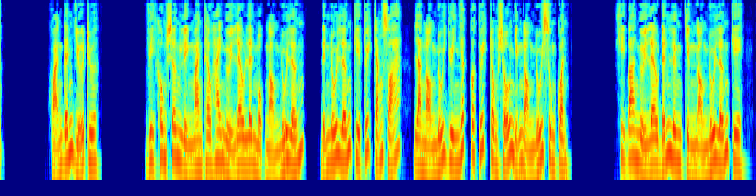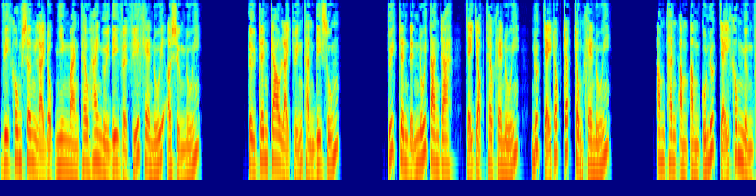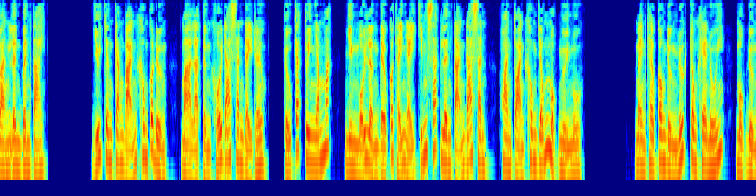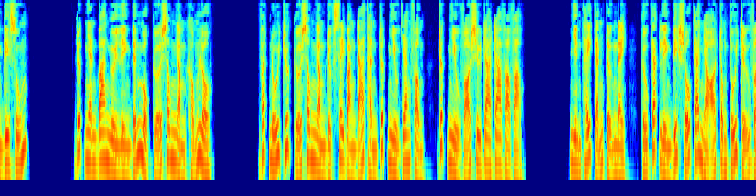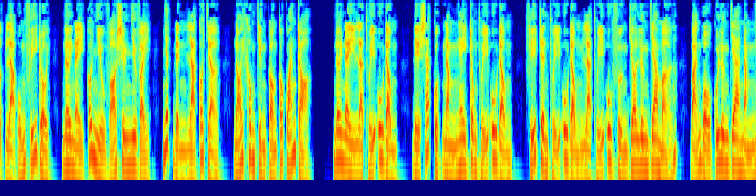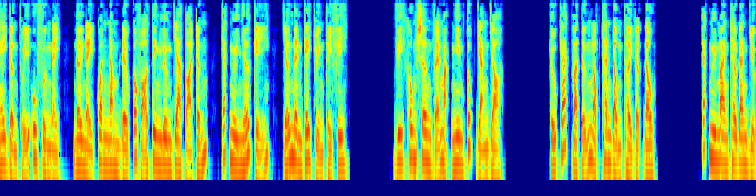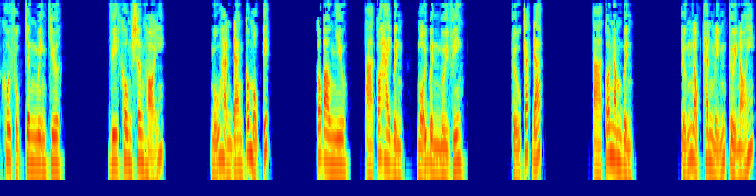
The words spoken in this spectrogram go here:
Khoảng đến giữa trưa, Vi Không Sơn liền mang theo hai người leo lên một ngọn núi lớn, đỉnh núi lớn kia tuyết trắng xóa, là ngọn núi duy nhất có tuyết trong số những ngọn núi xung quanh. Khi ba người leo đến lưng chừng ngọn núi lớn kia, Vi Không Sơn lại đột nhiên mang theo hai người đi về phía khe núi ở sườn núi. Từ trên cao lại chuyển thành đi xuống. Tuyết trên đỉnh núi tan ra, chảy dọc theo khe núi, nước chảy róc rách trong khe núi. Âm thanh ầm ầm của nước chảy không ngừng vang lên bên tai. Dưới chân căn bản không có đường, mà là từng khối đá xanh đầy rêu. Cửu Cát tuy nhắm mắt, nhưng mỗi lần đều có thể nhảy chính xác lên tảng đá xanh, hoàn toàn không giống một người mù. Men theo con đường nước trong khe núi, một đường đi xuống. Rất nhanh ba người liền đến một cửa sông ngầm khổng lồ. Vách núi trước cửa sông ngầm được xây bằng đá thành rất nhiều gian phòng, rất nhiều võ sư ra ra vào vào. Nhìn thấy cảnh tượng này, cửu cát liền biết số cá nhỏ trong túi trữ vật là uổng phí rồi, nơi này có nhiều võ sư như vậy, nhất định là có chợ, nói không chừng còn có quán trọ. Nơi này là Thủy U Động, địa sát cuộc nằm ngay trong Thủy U Động, phía trên Thủy U Động là Thủy U Phường do Lương Gia mở, bản bộ của Lương Gia nằm ngay gần Thủy U Phường này, nơi này quanh năm đều có võ tiên Lương Gia tọa trấn, các ngươi nhớ kỹ, chớ nên gây chuyện thị phi. Vi không sơn vẽ mặt nghiêm túc dặn dò. Cửu Cát và Tưởng Ngọc Thanh đồng thời gật đầu. Các ngươi mang theo đan dược khôi phục chân nguyên chưa? Vi không sơn hỏi. Ngũ hành đang có một ít. Có bao nhiêu? Ta có hai bình, mỗi bình mười viên. Cửu Cát đáp. Ta có năm bình. Tưởng Ngọc Thanh mỉm cười nói.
